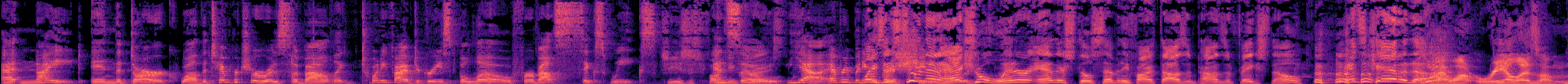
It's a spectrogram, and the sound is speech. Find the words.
at night in the dark while the temperature was about like twenty five degrees below for about six weeks. Jesus fucking and so, Christ! yeah, everybody Wait, was they're shooting shitty in mood. actual winter, and there's still seventy five thousand pounds of fake snow. It's Canada. I want realism.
